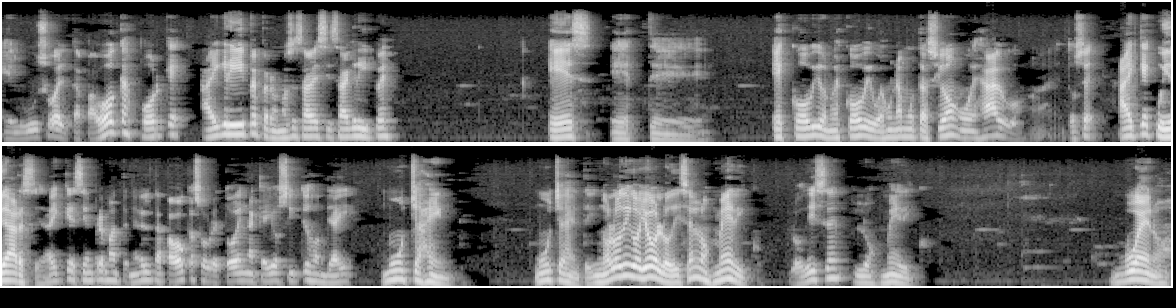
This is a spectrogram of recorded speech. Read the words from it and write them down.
el uso del tapabocas porque hay gripe, pero no se sabe si esa gripe es, este, es COVID o no es COVID, o es una mutación o es algo. Entonces hay que cuidarse, hay que siempre mantener el tapabocas, sobre todo en aquellos sitios donde hay mucha gente. Mucha gente. Y no lo digo yo, lo dicen los médicos. Lo dicen los médicos. Bueno,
